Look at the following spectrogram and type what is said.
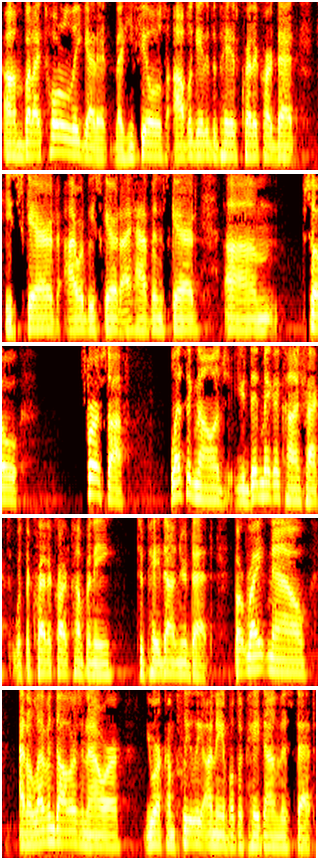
Um, but I totally get it that he feels obligated to pay his credit card debt. He's scared. I would be scared. I have been scared. Um, so first off, let's acknowledge you did make a contract with the credit card company to pay down your debt. But right now, at $11 an hour, you are completely unable to pay down this debt.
